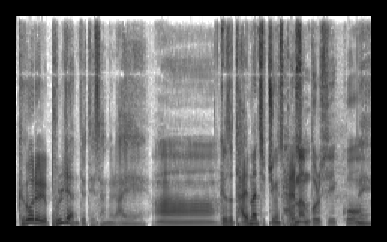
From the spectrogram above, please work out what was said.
그거를 분리 안 돼요 대상을 아예. 아. 그래서 달만 집중해서 볼 달만 볼 수 있고. 수- 네.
